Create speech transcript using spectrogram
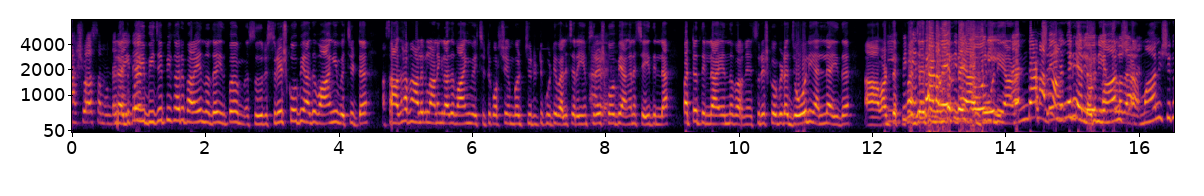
ആശ്വാസമുണ്ട്. ഈ ബി ജെ പിക്കാർ പറയുന്നത് ഇതിപ്പോ സുരേഷ് ഗോപി അത് വാങ്ങി വെച്ചിട്ട് സാധാരണ ആളുകളാണെങ്കിൽ അത് വാങ്ങി വെച്ചിട്ട് കുറച്ച് കഴിയുമ്പോൾ ചുരുട്ടിക്കൂട്ടി വലിച്ചെറിയും സുരേഷ് ഗോപി അങ്ങനെ ചെയ്തില്ല പറ്റത്തില്ല എന്ന് പറഞ്ഞ് സുരേഷ് ഗോപിയുടെ ജോലി അല്ല ഇത് പഞ്ചായത്ത് മെമ്പറുടെ ജോലിയാണ്. അങ്ങനെയല്ല ഒരു. മാനുഷിക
